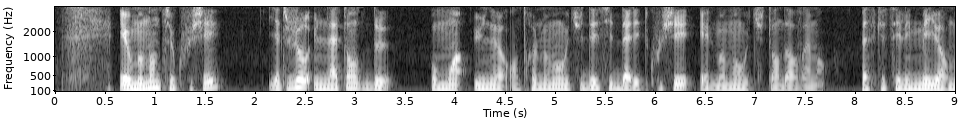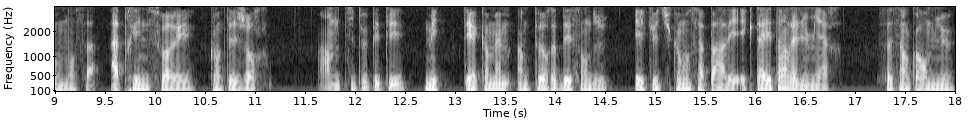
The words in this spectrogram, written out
et au moment de se coucher, il y a toujours une latence de au moins une heure entre le moment où tu décides d'aller te coucher et le moment où tu t'endors vraiment. Parce que c'est les meilleurs moments ça. Après une soirée, quand t'es genre un petit peu pété, mais t'es quand même un peu redescendu, et que tu commences à parler, et que t'as éteint la lumière. Ça c'est encore mieux,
